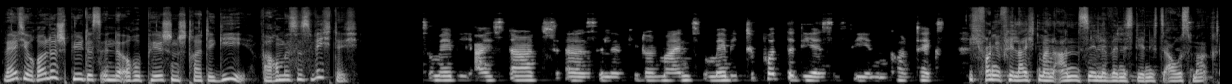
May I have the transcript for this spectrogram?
welche Rolle spielt es in der europäischen Strategie? Warum ist es wichtig? So maybe I start, uh, Sille, if you don't mind. So maybe to put the DSSC in context. Ich fange vielleicht mal an, Sille, wenn es dir nichts ausmacht.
